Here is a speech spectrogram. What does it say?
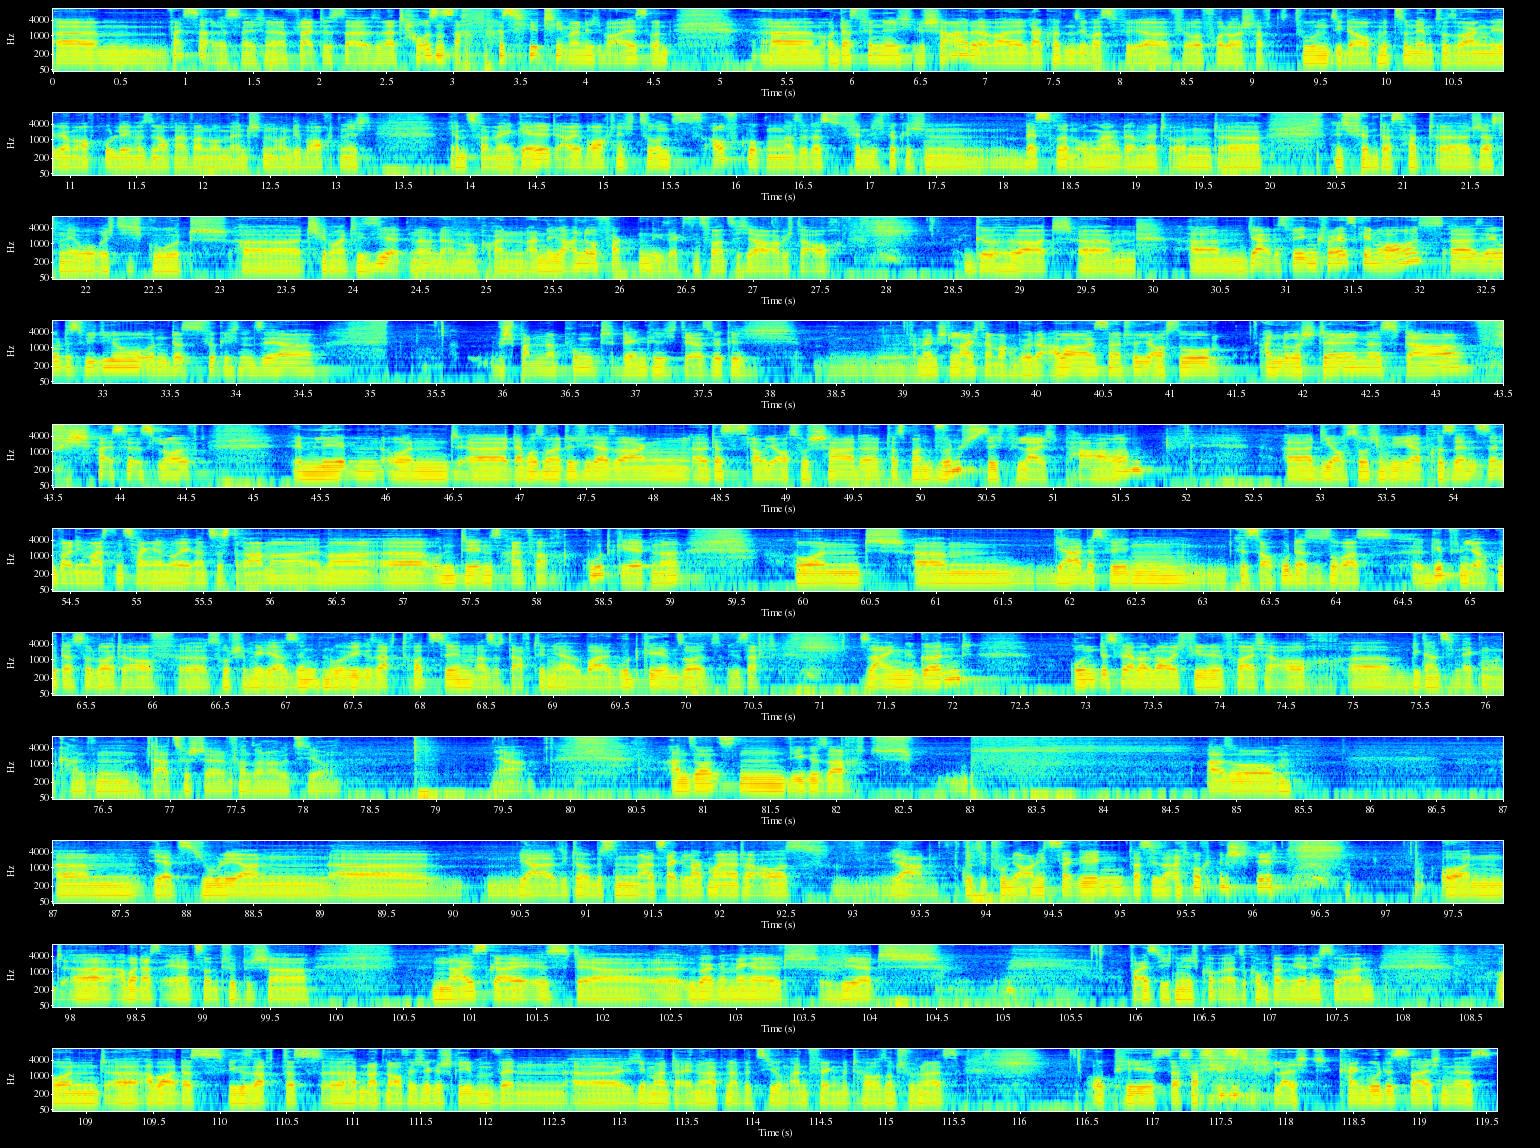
ähm, weißt du alles nicht, ne? Vielleicht ist da, sind da tausend Sachen passiert, die man nicht weiß und, ähm, und das finde ich schade, weil da konnten sie was für, für ihre Followerschaft tun, sie da auch mitzunehmen, zu sagen, nee, wir haben auch Probleme, wir sind auch einfach nur Menschen und ihr braucht nicht, wir haben zwar mehr Geld, aber ihr braucht nicht zu uns aufgucken. Also das finde ich wirklich einen besseren Umgang damit und äh, ich finde, das hat äh, Justin Nero richtig gut äh, thematisiert, ne? Und dann noch ein, einige andere Fakten, die 26 Jahre habe ich da auch gehört. Ähm, ähm, ja, deswegen Credits gehen raus. Äh, sehr gutes Video und das ist wirklich ein sehr spannender Punkt, denke ich, der es wirklich mm, Menschen leichter machen würde. Aber es ist natürlich auch so, andere Stellen ist da, wie scheiße es läuft im Leben. Und äh, da muss man natürlich wieder sagen, äh, das ist, glaube ich, auch so schade, dass man wünscht sich vielleicht Paare, äh, die auf Social Media präsent sind, weil die meisten zeigen ja nur ihr ganzes Drama immer äh, und denen es einfach gut geht, ne? Und ähm, ja, deswegen ist es auch gut, dass es sowas äh, gibt. Finde ich auch gut, dass so Leute auf äh, Social Media sind. Nur wie gesagt, trotzdem, also es darf denen ja überall gut gehen, soll, wie gesagt, sein gegönnt. Und es wäre aber, glaube ich, viel hilfreicher, auch äh, die ganzen Ecken und Kanten darzustellen von so einer Beziehung. Ja. Ansonsten, wie gesagt, also ähm, jetzt Julian, äh, ja, sieht so ein bisschen als der Gelackmeierte aus. Ja, gut, sie tun ja auch nichts dagegen, dass dieser Eindruck entsteht. Und, äh, aber dass er jetzt so ein typischer Nice Guy ist, der äh, übergemängelt wird, weiß ich nicht, also kommt bei mir nicht so an. Und äh, aber das, wie gesagt, das äh, haben hatten auch welche geschrieben, wenn äh, jemand da innerhalb einer Beziehung anfängt mit tausend Schönheits-OPs, dass das jetzt vielleicht kein gutes Zeichen ist.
